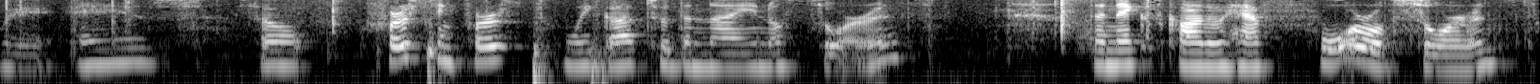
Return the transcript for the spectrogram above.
Where is... So, first thing first, we got to the Nine of Swords. The next card we have Four of Swords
